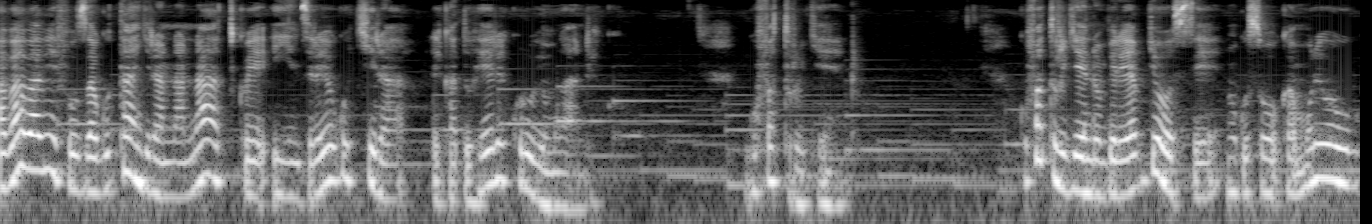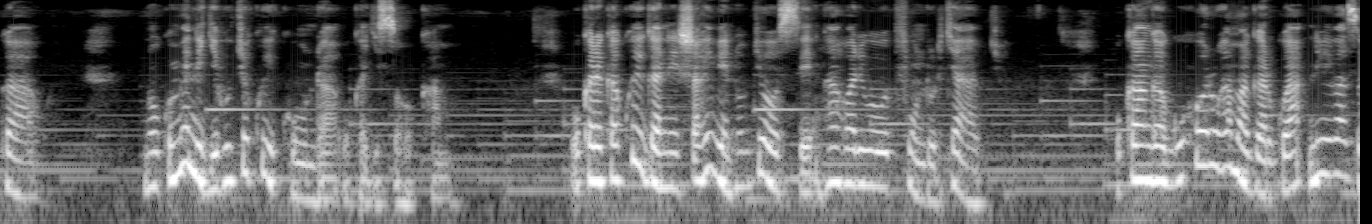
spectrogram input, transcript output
ababa bifuza gutangirana natwe iyi nzira yo gukira reka duhere kuri uyu mwandiko. Gufata urugendo. Gufata urugendo mbere ya byose ni ugusohoka muri wowe ubwawe. Ni ukumena igihu cyo kwikunda ukagisohokamo. Ukareka kwiganishaho ibintu byose nk'aho ari wowe pfundo ryabyo. Ukanga guhora uhamagarwa n'ibibazo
